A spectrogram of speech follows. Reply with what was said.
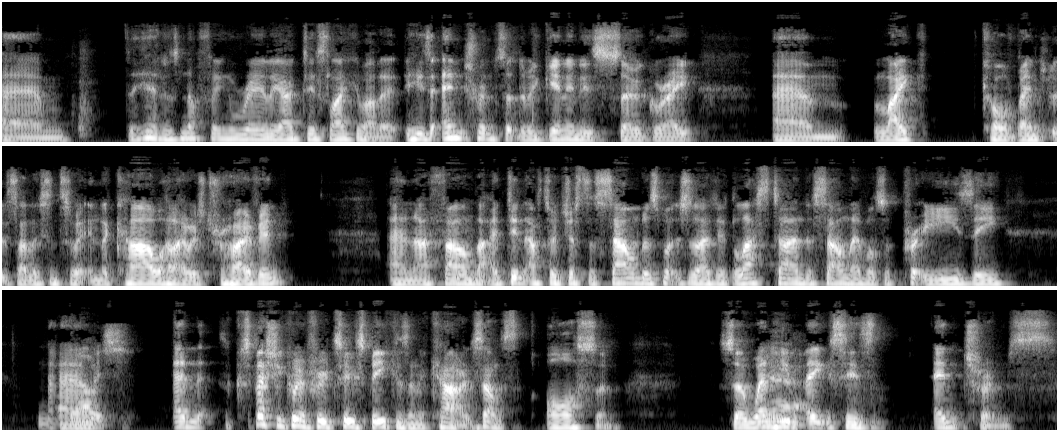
Um, yeah, there's nothing really I dislike about it. His entrance at the beginning is so great. Um, like Cold Vengeance, I listened to it in the car while I was driving, and I found that I didn't have to adjust the sound as much as I did last time. The sound levels are pretty easy. Um, Nice. and especially coming through two speakers in a car, it sounds awesome. So when he makes his entrance,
